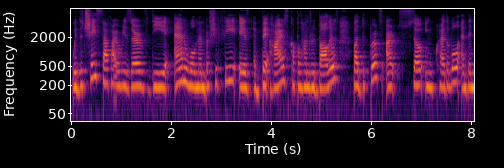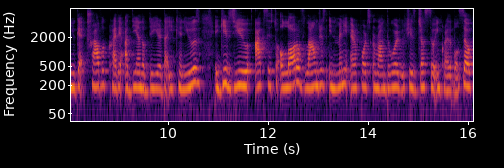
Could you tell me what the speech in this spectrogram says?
With the Chase Sapphire Reserve, the annual membership fee is a bit higher, it's a couple hundred dollars, but the perks are so incredible. And then you get travel credit at the end of the year that you can use. It gives you access to a lot of lounges in many airports around the world, which is just so incredible. So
